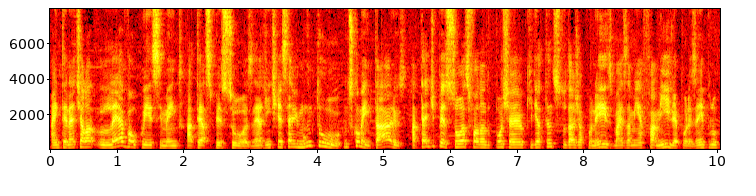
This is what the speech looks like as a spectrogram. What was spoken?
A internet ela leva o conhecimento até as pessoas, né? A gente recebe muito, muitos comentários, até de pessoas falando, poxa, eu queria tanto estudar japonês, mas a minha família, por exemplo,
